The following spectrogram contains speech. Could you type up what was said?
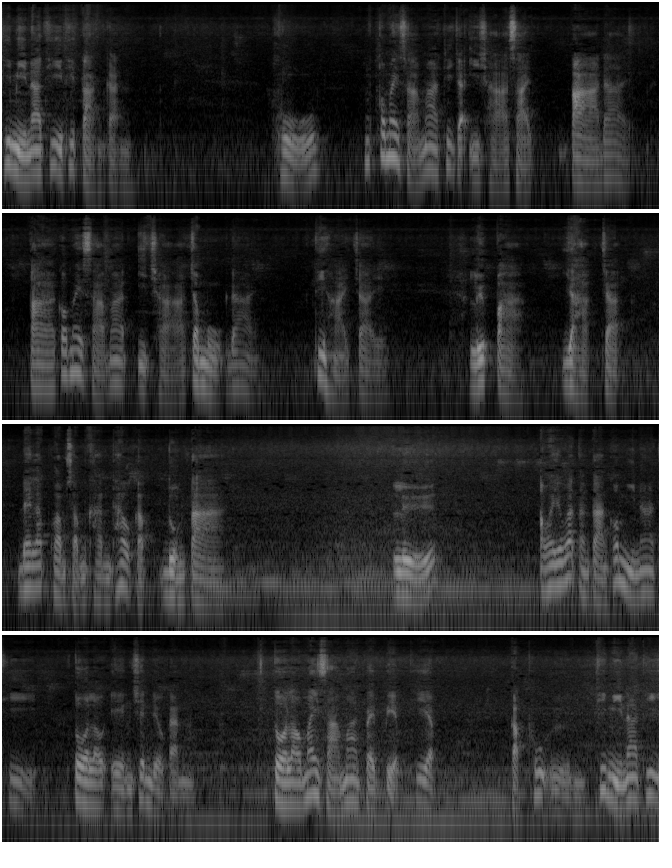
ที่มีหน้าที่ที่ต่างกัน หูก็ไม่สามารถที่จะอิจฉาสายตาได้ ตาก็ไม่สามารถอิจฉาจมูกได้ ที่หายใจ หรือปาก อยากจะได้รับความสำคัญเท่ากับดวงตา หรืออวัยวะต่างๆ ก็มีหน้าที่ตัวเราเองเช่นเดียวกัน ตัวเราไม่สามารถไปเปรียบเทียบกับผู้อื่นที่มีหน้าที่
